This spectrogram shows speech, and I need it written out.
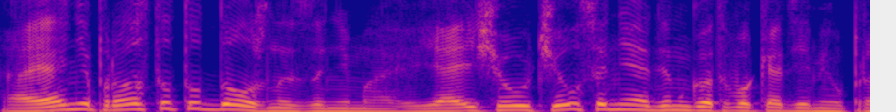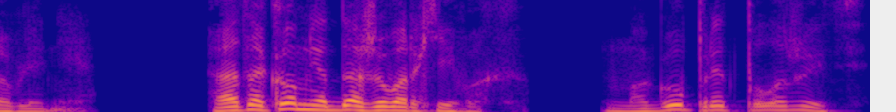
А я не просто тут должность занимаю, я еще учился не один год в Академии управления. О таком нет даже в архивах. Могу предположить,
